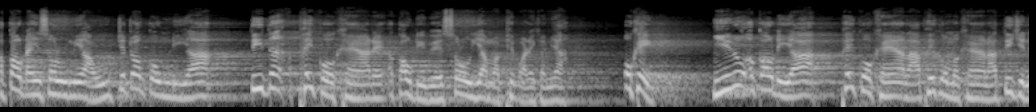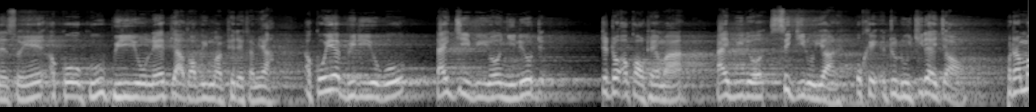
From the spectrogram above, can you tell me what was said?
အကောက်တိုင်းဆော့လို့မရဘူး TikTok ကုမ္ပဏီကတီးသန့်ဖိတ်ခေါ်ခံရတဲ့အကောက်တွေပဲဆော့လို့ရမှာဖြစ်ပါတယ်ခင်ဗျ Okay ညီတို့အကောက်တွေကဖိတ်ခေါ်ခံရလားဖိတ်ခေါ်မခံရလားသိချင်တယ်ဆိုရင်အကိုအခုဗီဒီယိုနဲ့ပြသွားပြီးမှဖြစ်တယ်ခင်ဗျ အကိုရဲ့ဗီဒီယိုကိုလိုက်ကြည့်ပြီးတော့ညီတို့ TikTok အကောက်ထဲမှာလိုက်ပြီးတော့စစ်ကြည့်လို့ရတယ်။ Okay အတူတူကြည့်လိုက်ကြအောင်ပထမ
